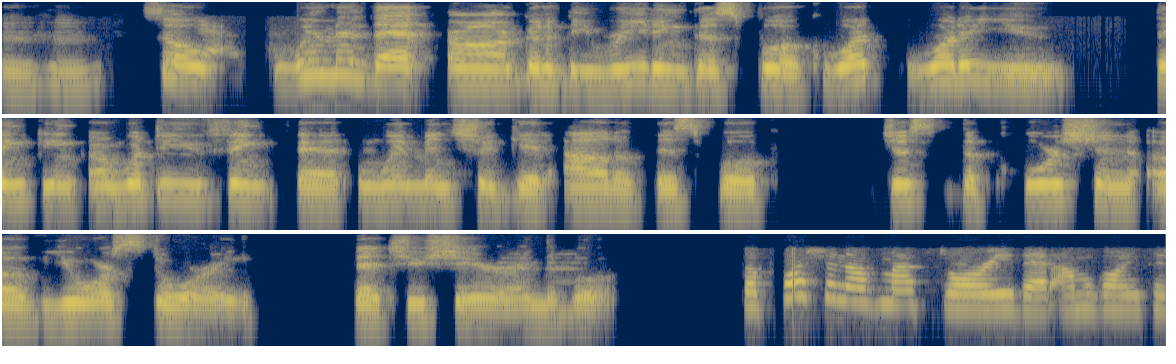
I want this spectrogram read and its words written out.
hmm So, Yes. women that are going to be reading this book, what what are you thinking, or what do you think that women should get out of this book? Just the portion of your story that you share in the book. The portion of my story that I'm going to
